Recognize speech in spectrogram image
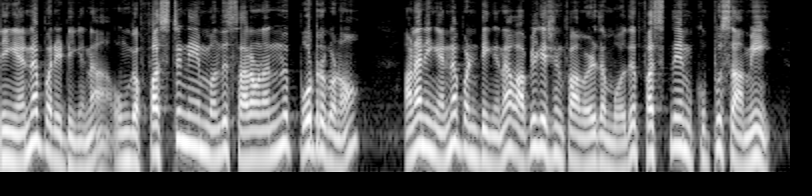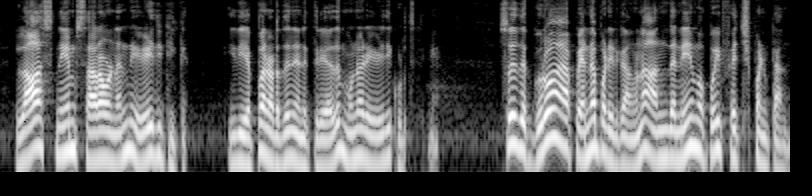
நீங்கள் என்ன பண்ணிட்டீங்கன்னா உங்கள் ஃபஸ்ட்டு நேம் வந்து சரவணன்னு போட்டிருக்கணும். ஆனால் நீங்கள் என்ன பண்ணிட்டீங்கன்னா அப்ளிகேஷன் ஃபார்ம் எழுதும்போது first name Kuppusamy last name Saravanan எழுதிட்டீங்க. இது எப்போ நடந்ததுன்னு எனக்கு தெரியாது. முன்னாடி எழுதி கொடுத்துட்டீங்க. ஸோ இந்த குரோ ஆப் என்ன பண்ணியிருக்காங்கன்னா அந்த நேமை போய் ஃபெச் பண்ணிட்டாங்க.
